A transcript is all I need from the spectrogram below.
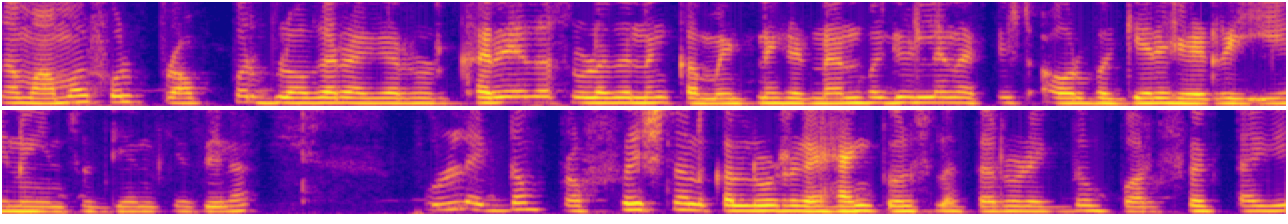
ನಮ್ಮ ಮಾಮವ್ರು ಫುಲ್ ಪ್ರಾಪರ್ ಬ್ಲಾಗರ್ ಆಗ್ಯಾರ ನೋಡ್ರಿ. ಖರೆ ಅದ ಸುಳ್ಳದ. ನಂಗೆ ಕಮೆಂಟ್ನಾಗ ಹೇಳಿ ನನ್ನ ಬಗ್ಗೆ ಹೇಳಿ ಅಟ್ಲೀಸ್ಟ್ ಅವ್ರ ಬಗ್ಗೆ ಹೇಳ್ರಿ. ಏನು ಏನು ಸುದ್ದಿ ಅಂತ ಕೇಸಿನ ಫುಲ್ ಎಕ್ದಮ್ ಪ್ರೊಫೆಷ್ನಲ್ ಕಲ್ ನೋಡ್ರಿ, ಹೆಂಗೆ ತೋರಿಸ್ಲತ್ತಾರ ನೋಡಿ ಎಕ್ದಮ್ ಪರ್ಫೆಕ್ಟಾಗಿ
